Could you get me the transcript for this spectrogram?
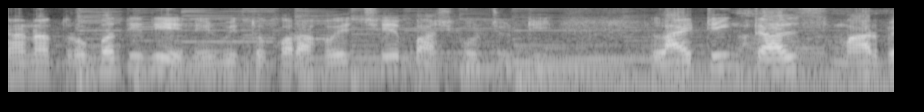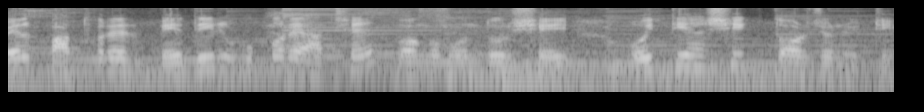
নানা দ্রব্যাদি দিয়ে নির্মিত করা হয়েছে ভাস্কর্যটি। লাইটিং, টাইলস, মার্বেল, পাথরের বেদির উপরে আছে বঙ্গবন্ধুর সেই ঐতিহাসিক তর্জনীটি।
